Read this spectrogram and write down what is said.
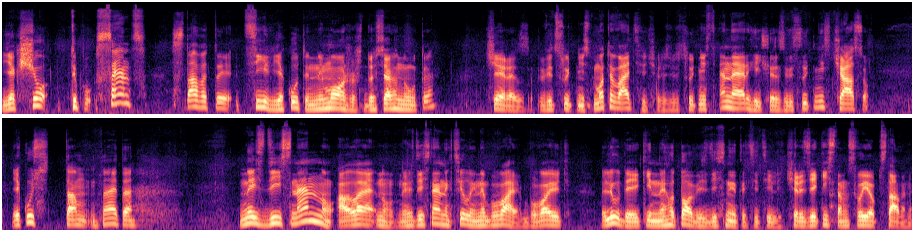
Якщо, типу, сенс ставити ціль, яку ти не можеш досягнути через відсутність мотивації, через відсутність енергії, через відсутність часу, якусь там, знаєте, нездійсненну, але ну, нездійсненних цілей не буває. Бувають люди, які не готові здійснити ці цілі через якісь там свої обставини.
